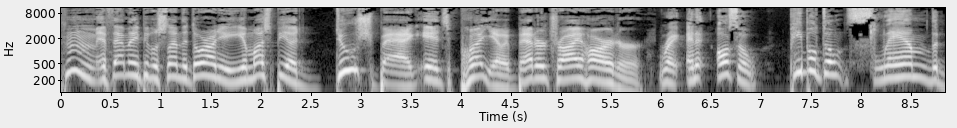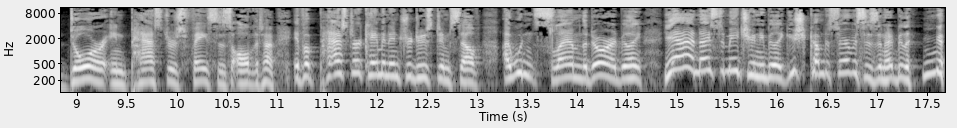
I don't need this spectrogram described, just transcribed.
hmm, if that many people slam the door on you, you must be a douchebag. It's you better try harder. Right. And it, also, people don't slam the door in pastors' faces all the time. If a pastor came and introduced himself, I wouldn't slam the door. I'd be like, yeah, nice to meet you. And he'd be like, you should come to services. And I'd be like, no,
